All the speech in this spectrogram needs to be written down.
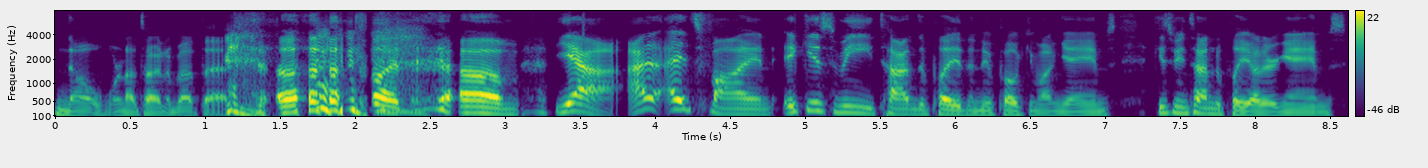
no, we're not talking about that. Uh, but um, yeah, I, it's fine. It gives me time to play the new Pokemon games. It gives me time to play other games.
